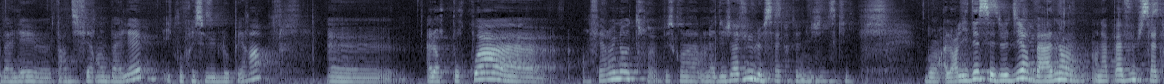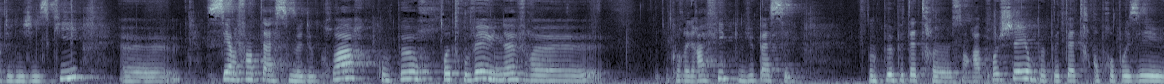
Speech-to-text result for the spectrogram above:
ballets, euh, par différents ballets, y compris celui de l'opéra. Euh, alors pourquoi en faire une autre, puisqu'on a, a déjà vu le sacre de Nijinsky. Bon, alors l'idée c'est de dire, bah non, on n'a pas vu le sacre de Nijinsky, euh, c'est un fantasme de croire qu'on peut retrouver une œuvre euh, chorégraphique du passé. On peut peut-être euh, s'en rapprocher, on peut peut-être en proposer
